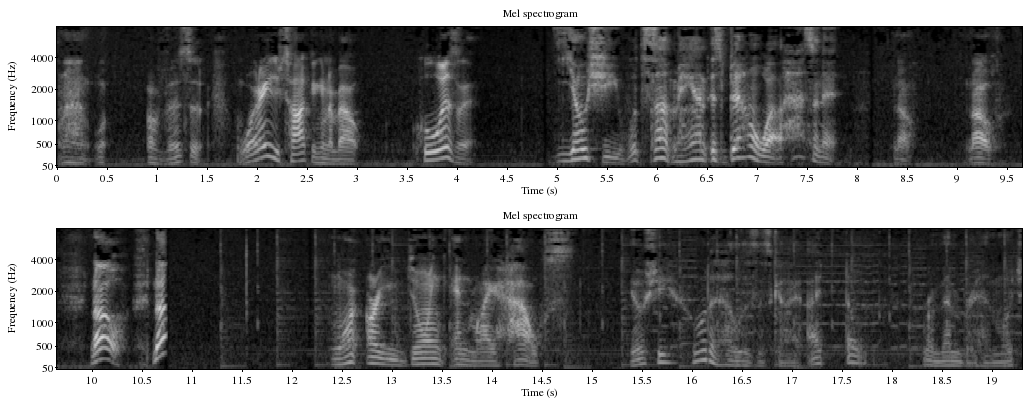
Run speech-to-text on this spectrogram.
Uh, a visit? What are you talking about? Who is it? Yoshi, what's up, man? It's been a while, hasn't it? No. No. No! No! What are you doing in my house? Yoshi, who the hell is this guy? I don't remember him, which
